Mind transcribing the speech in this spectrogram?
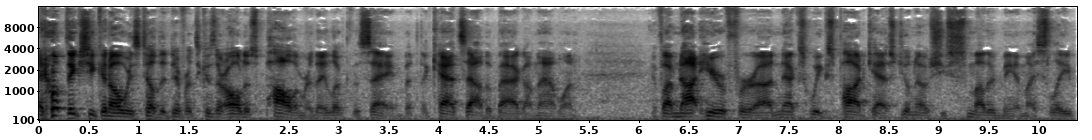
I don't think she can always tell the difference because they're all just polymer. They look the same, but the cat's out of the bag on that one. If I'm not here for uh, next week's podcast, you'll know she smothered me in my sleep.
